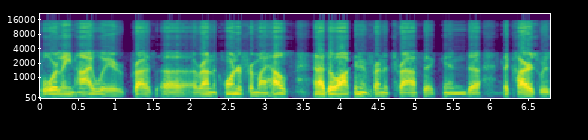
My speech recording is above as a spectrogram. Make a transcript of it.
four-lane highway across uh, around the corner from my house, and I was walking in front of traffic, and uh, the cars were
